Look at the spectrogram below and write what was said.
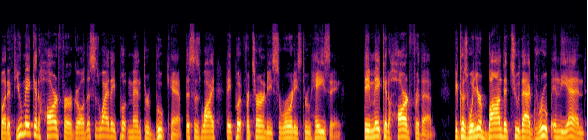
But if you make it hard for a girl, this is why they put men through boot camp. This is why they put fraternities, sororities through hazing. They make it hard for them because when you're bonded to that group in the end,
